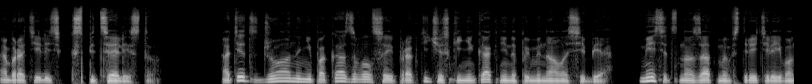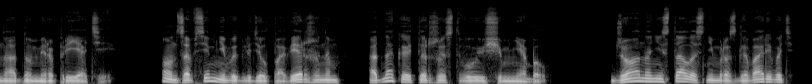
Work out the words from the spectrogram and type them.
обратились к специалисту. Отец Джоанны не показывался и практически никак не напоминал о себе. Месяц назад мы встретили его на одном мероприятии. Он совсем не выглядел поверженным, однако и торжествующим не был. Джоанна не стала с ним разговаривать,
